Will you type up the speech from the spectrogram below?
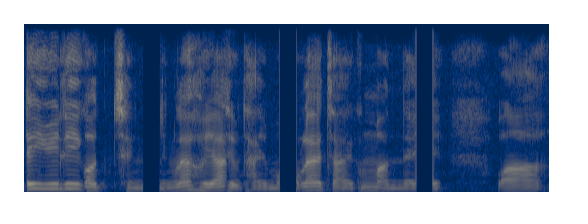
基於呢個情形咧，佢有一條題目咧就係咁問你話：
